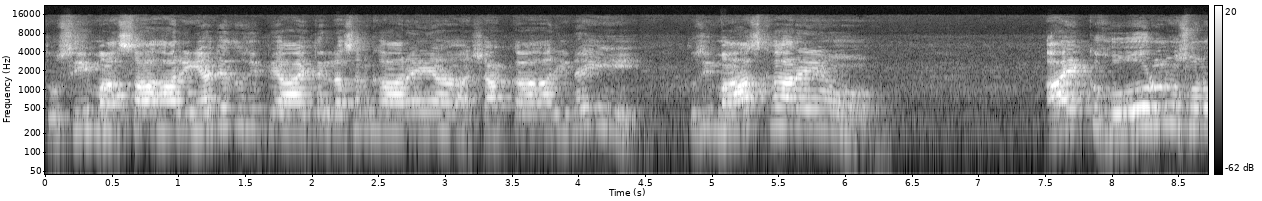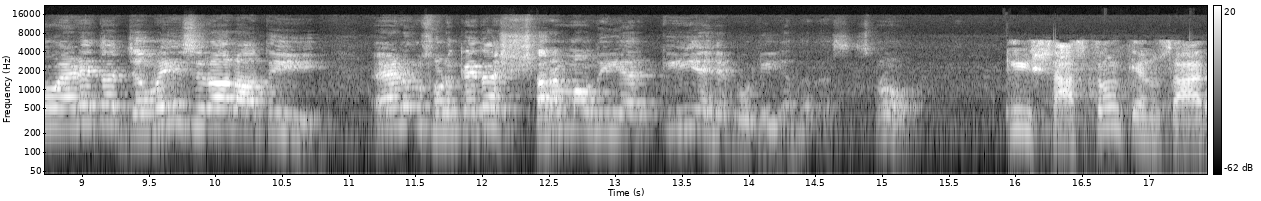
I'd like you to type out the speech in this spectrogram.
ਤੁਸੀਂ ਮਾਸਾਹਾਰੀ ਆ ਜੇ ਤੁਸੀਂ ਪਿਆਜ਼ ਤੇ ਲਸਣ ਖਾ ਰਹੇ ਆ ਸ਼ਾਕਾਹਾਰੀ ਨਹੀਂ ਤੁਸੀਂ ਮਾਸ ਖਾ ਰਹੇ ਹੋ। ਆ ਇੱਕ ਹੋਰ ਨੂੰ ਸੁਣੋ ਐਨੇ ਤਾਂ ਜਮੇ ਹੀ ਸਿਰਾ ਲਾਤੀ। ਇਹਨੂੰ ਸੁਣ ਕੇ ਤਾਂ ਸ਼ਰਮ ਆਉਂਦੀ ਯਾਰ ਕੀ ਇਹ ਬੋਲੀ ਜਾਂਦਾ ਦੱਸ ਸੁਣੋ। कि शास्त्रों के अनुसार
